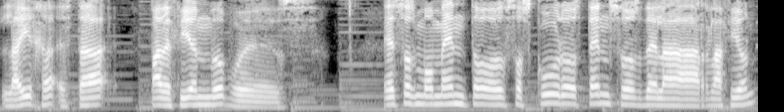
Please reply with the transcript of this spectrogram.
la hija está padeciendo, pues, esos momentos oscuros, tensos de la relación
